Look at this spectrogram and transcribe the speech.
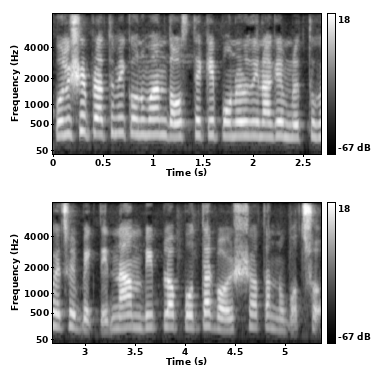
পুলিশের প্রাথমিক অনুমান, দশ থেকে পনেরো দিন আগে মৃত্যু হয়েছে ব্যক্তির নাম বিপ্লব পোদ্দার, বয়স সাতান্ন বছর।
